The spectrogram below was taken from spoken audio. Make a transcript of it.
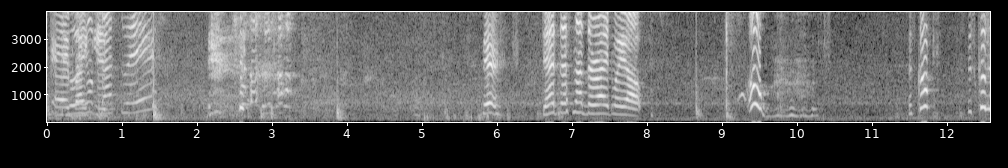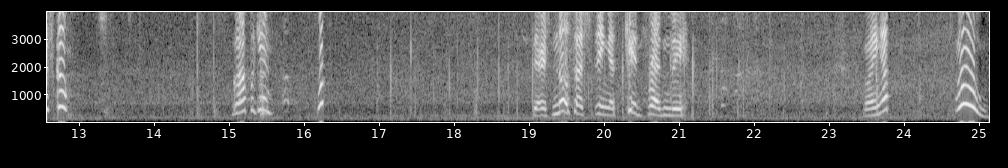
Okay, Going bye kid. way? There. Jet, that's not the right way up. Oh! let's go. Let's go, let's go. Go up again. Whoop. There's no such thing as kid friendly. Going up. Woo!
